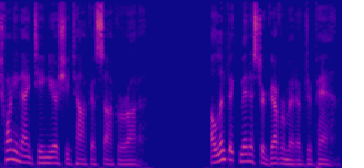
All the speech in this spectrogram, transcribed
2019 Yoshitaka Sakurada. Olympic Minister Government of Japan.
